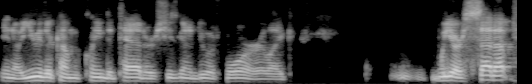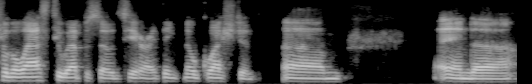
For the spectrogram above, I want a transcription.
you know you either come clean to Ted or she's going to do it for her. Like we are set up for the last two episodes here. I think no question. Um, and uh,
